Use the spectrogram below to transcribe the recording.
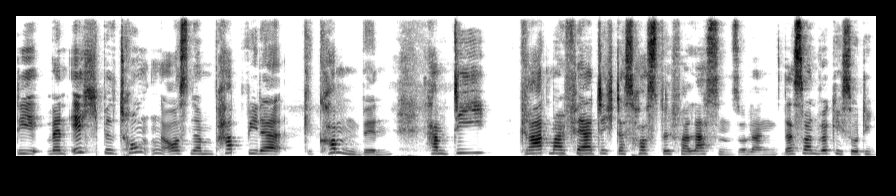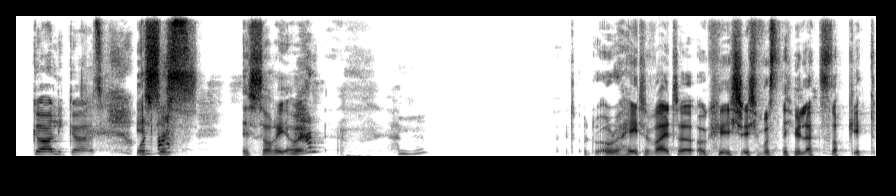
Die, wenn ich betrunken aus einem Pub wieder gekommen bin, haben die gerade mal fertig das Hostel verlassen, solange das waren wirklich so die girly girls. Und ist was das, ist, sorry, aber Han- Mhm. Oder hate weiter. Okay, ich, ich wusste nicht, wie lange es noch geht.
